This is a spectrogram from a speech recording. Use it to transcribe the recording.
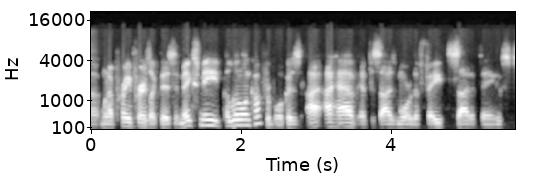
uh, when I pray prayers like this, it makes me a little uncomfortable because I, I, have emphasized more the faith side of things.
